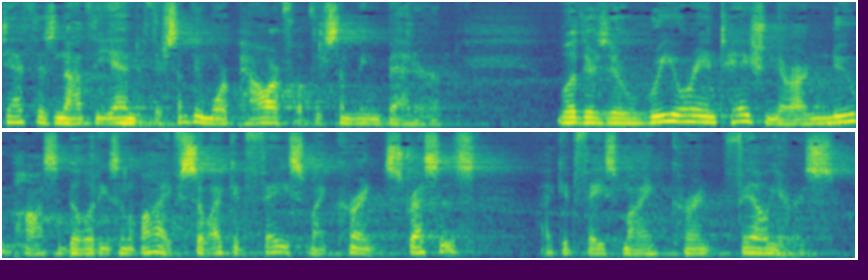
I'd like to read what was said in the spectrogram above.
death is not the end, if there's something more powerful, if there's something better, well, there's a reorientation. There are new possibilities in life. So I could face my current stresses, I could face my current failures.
